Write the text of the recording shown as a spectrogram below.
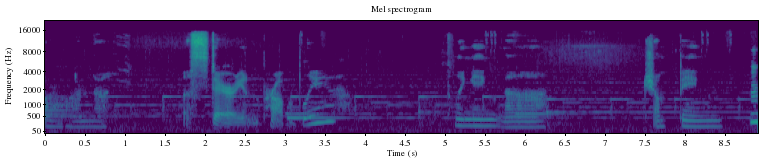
on Astarion, probably. Flinging, nah. Jumping. Hmm.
